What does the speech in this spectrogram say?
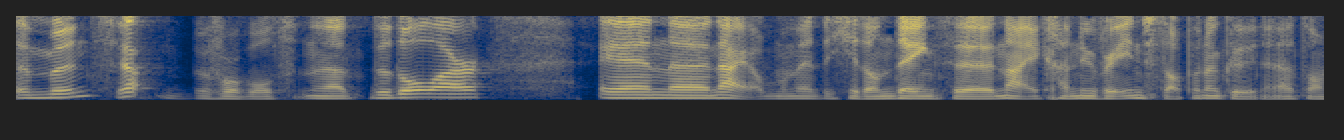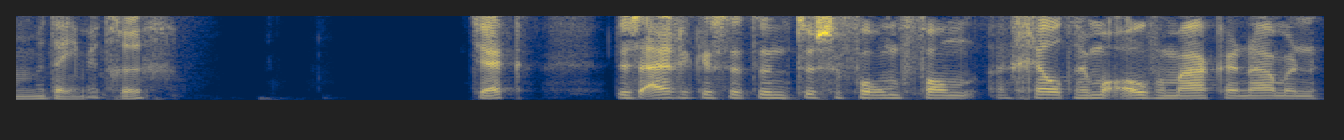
eh, munt. Ja. Bijvoorbeeld naar de dollar. En eh, nou ja, op het moment dat je dan denkt, nou, ik ga nu weer instappen, dan kun je inderdaad dan meteen weer terug. Check. Dus eigenlijk is het een tussenvorm van geld helemaal overmaken naar mijn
